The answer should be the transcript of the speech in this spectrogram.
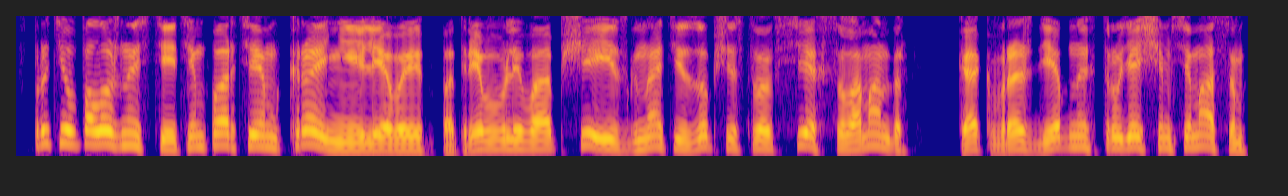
В противоположность этим партиям, крайние левые потребовали вообще изгнать из общества всех саламандр, как враждебных трудящимся массам,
